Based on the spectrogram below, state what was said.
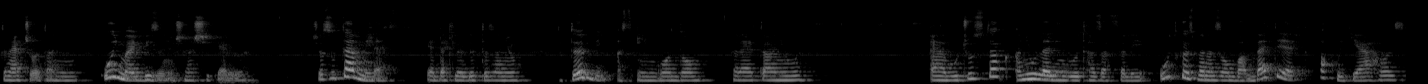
tanácsolt anyu. Úgy majd bizonyosan sikerül. És azután mi lesz? érdeklődött az anyu. A többi az én gondom, felelte anyu. Elbúcsúztak, a nyúl elindult hazafelé, útközben azonban betért a kutyához.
